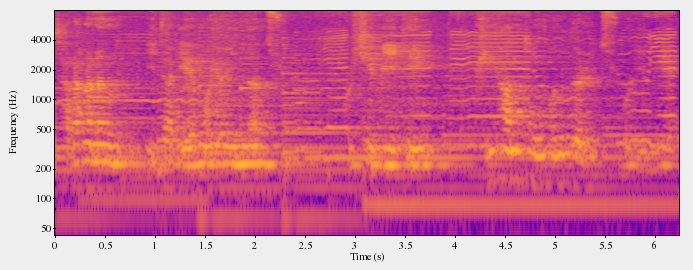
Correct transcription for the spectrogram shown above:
사랑 사랑하는 이 자리에 모여 있는 92기 귀한 동문들 우리 위해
